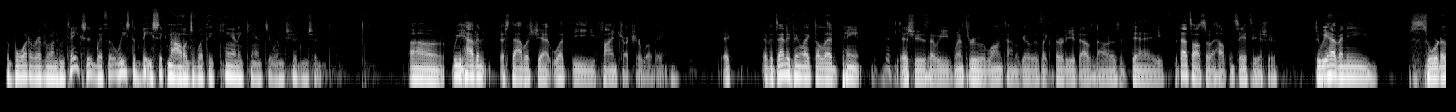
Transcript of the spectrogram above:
the board or everyone who takes it with at least a basic knowledge of what they can and can't do and should and shouldn't do. Uh, we haven't established yet what the fine structure will be. It, if it's anything like the lead paint issues that we went through a long time ago, it was like thirty-eight thousand dollars a day. But that's also a health and safety issue. Do we have any sort of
